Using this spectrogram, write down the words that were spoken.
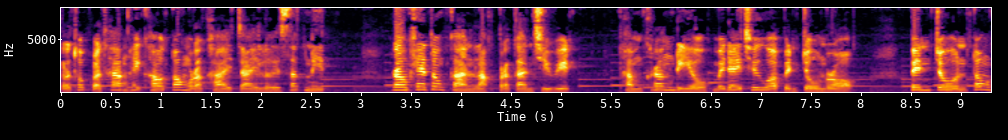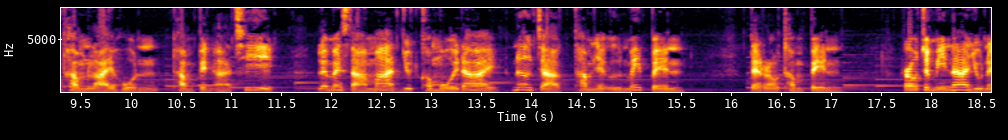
กระทบกระทั่งให้เขาต้องระคายใจเลยสักนิด เราแค่ต้องการหลักประกันชีวิตทำครั้งเดียวไม่ได้ชื่อว่าเป็นโจรหรอก เป็นโจรต้องทำหลายหนทำเป็นอาชีพ และไม่สามารถหยุดขโมยได้ เนื่องจากทำอย่างอื่นไม่เป็น แต่เราทำเป็น เราจะมีหน้าอยู่ใน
